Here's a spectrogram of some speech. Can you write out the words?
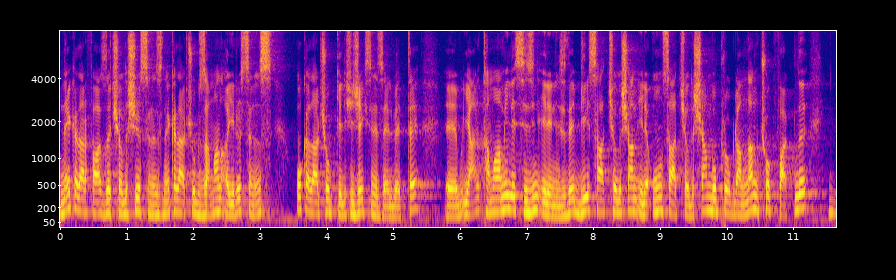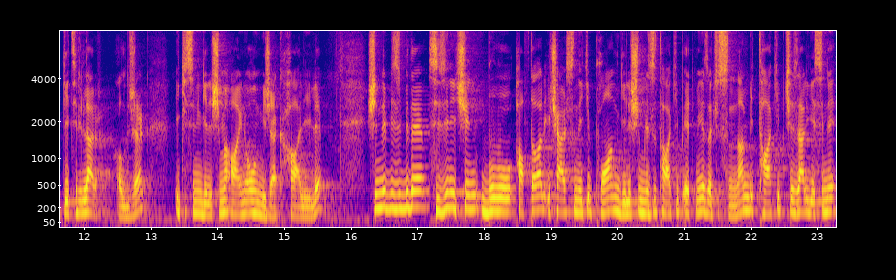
ne kadar fazla çalışırsanız, ne kadar çok zaman ayırırsanız o kadar çok gelişeceksiniz elbette. Ee, yani tamamıyla sizin elinizde 1 saat çalışan ile 10 saat çalışan bu programdan çok farklı getiriler alacak. İkisinin gelişimi aynı olmayacak haliyle. Şimdi biz bir de sizin için bu haftalar içerisindeki puan gelişiminizi takip etmeniz açısından bir takip çizelgesini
